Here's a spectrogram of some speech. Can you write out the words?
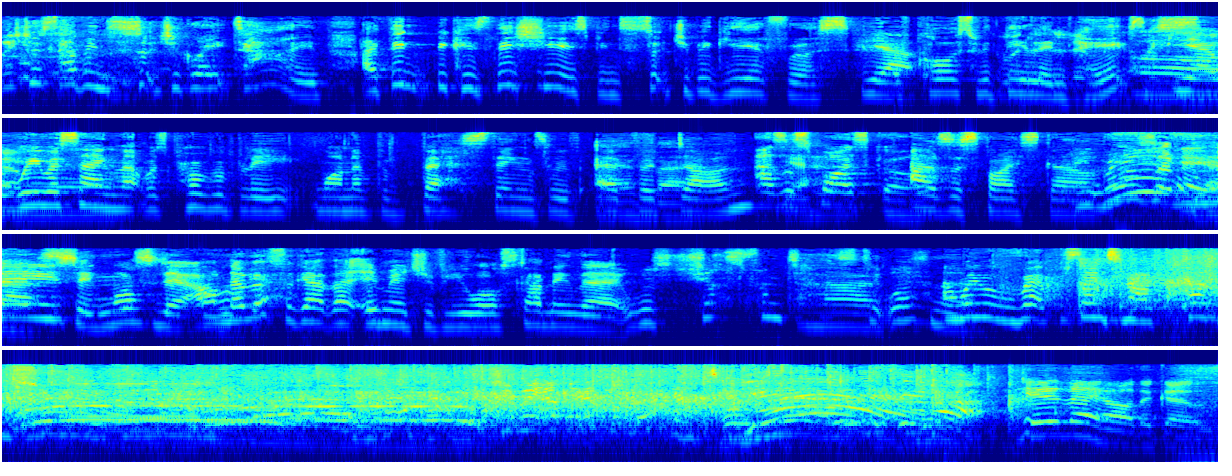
We're just having such a great time. I think because this year has been such a big year for us, Yeah. of course, with the With the Olympics. Olympics. yeah, we were oh. saying that was probably one of the best things we've ever, Ever. done. As a Spice Girl. As a Spice Girl. It was amazing, wasn't it? I'll oh, never forget that image of you all standing there. It was just fantastic, wasn't it? And we were representing our country. Should we have a into? Here they are, the girls.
